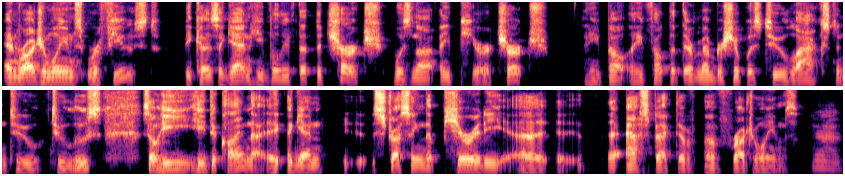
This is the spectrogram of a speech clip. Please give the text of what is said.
And Roger Williams refused because, again, he believed that the church was not a pure church. He felt he felt that their membership was too laxed and too too loose, so he he declined that. again, stressing the purity uh, uh, aspect of of Roger Williams. Mm.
